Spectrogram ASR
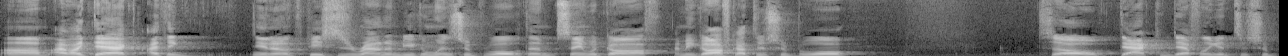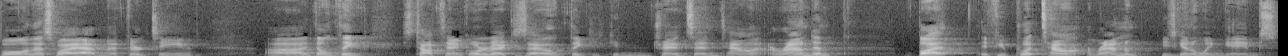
um, I like Dak. I think you know the pieces around him. You can win a Super Bowl with them. Same with Goff. I mean, Goff got through Super Bowl, so Dak can definitely get to Super Bowl, and that's why I have him at thirteen. Uh, I don't think he's top ten quarterback because I don't think he can transcend talent around him. But if you put talent around him, he's going to win games.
